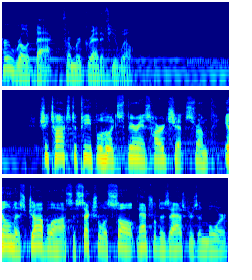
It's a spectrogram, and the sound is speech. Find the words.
her road back from regret, if you will. She talks to people who experience hardships from illness, job loss, a sexual assault, natural disasters, and more.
